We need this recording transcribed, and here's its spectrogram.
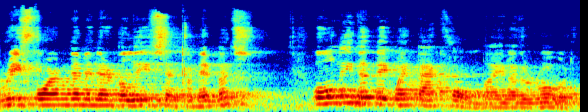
reformed them in their beliefs and commitments, only that they went back home by another road.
